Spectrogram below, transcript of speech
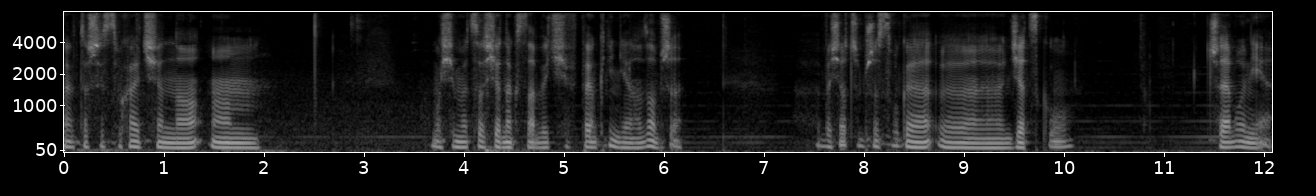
Jednak też jest, słuchajcie, no um, musimy coś jednak zrobić w pękninie, no dobrze. Wyświadczę przysługę y, dziecku. Czemu nie?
